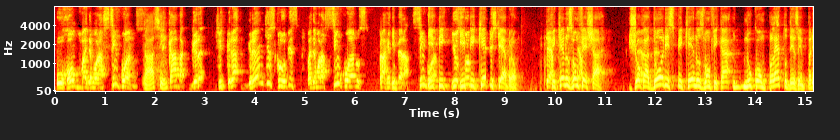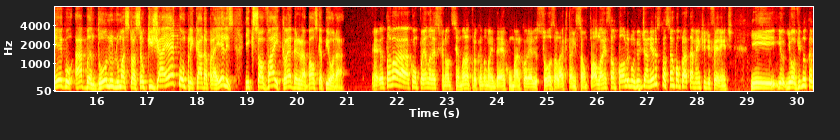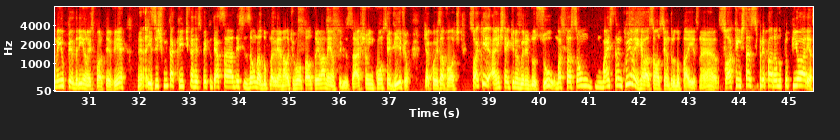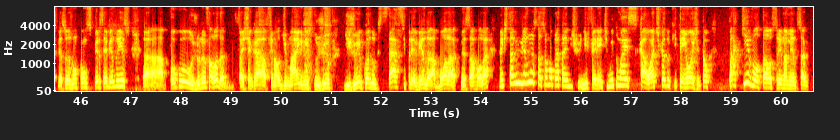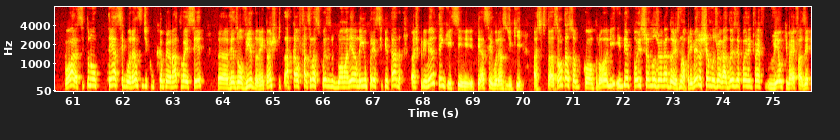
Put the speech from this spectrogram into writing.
o rombo vai demorar cinco anos. Ah, sim. De cada de gra grandes clubes vai demorar cinco anos para recuperar. E, cinco e, anos. e, e pequenos quebram. quebram. Pequenos vão quebram. fechar. Jogadores pequenos vão ficar no completo desemprego, abandono, numa situação que já é complicada para eles e que só vai, Kleber Grabowska, piorar. É, eu estava acompanhando nesse final de semana, trocando uma ideia com o Marco Aurélio Souza, lá que está em São Paulo. Lá em São Paulo e no Rio de Janeiro a situação é completamente diferente. E, e, e ouvindo também o Pedrinho na Sport TV, né, existe muita crítica a respeito dessa decisão da dupla Grenal de voltar ao treinamento. Eles acham inconcebível que a coisa volte. Só que a gente tem aqui no Rio Grande do Sul uma situação mais tranquila em relação ao centro do país. Né? Só que a gente está se preparando para o pior e as pessoas não estão percebendo isso. Há pouco o Júnior falou, da, vai chegar ao final de maio, início do junho, de junho, quando está se prevendo a bola começar a rolar, a gente está vivendo uma situação completamente diferente, muito mais caótica do que tem hoje. Então, para que voltar aos treinamentos agora se tu não tem a segurança de que o campeonato vai ser uh, resolvido, né? Então a gente está fazendo as coisas de uma maneira meio precipitada. Eu acho que primeiro tem que se ter a segurança de que a situação está sob controle e depois chama os jogadores. Não, primeiro chama os jogadores, depois a gente vai ver o que vai fazer.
